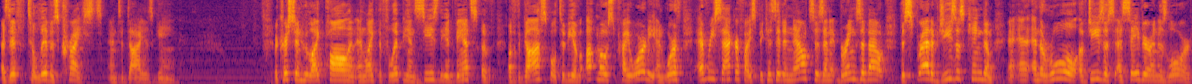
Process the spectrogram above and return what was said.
as if to live is Christ and to die is gain. A Christian who, like Paul and, and like the Philippians, sees the advance of, of the gospel to be of utmost priority and worth every sacrifice because it announces and it brings about the spread of Jesus' kingdom and, and, and the rule of Jesus as Savior and as Lord.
